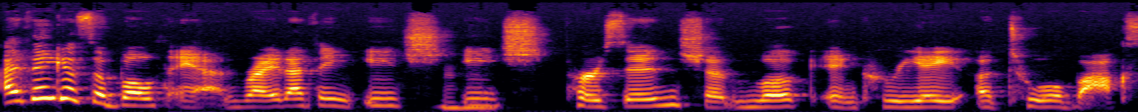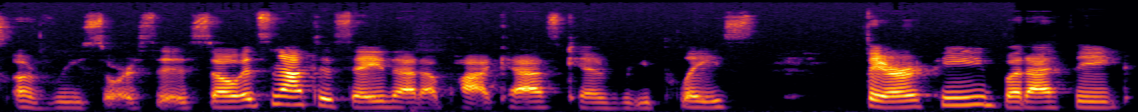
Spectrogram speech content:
I think it's a both and, right? I think each mm-hmm. each person should look and create a toolbox of resources. So it's not to say that a podcast can replace therapy, but I think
